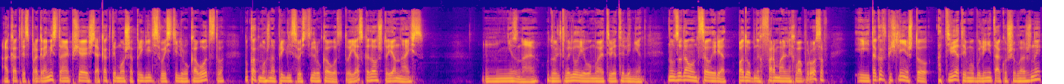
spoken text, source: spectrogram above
а как ты с программистами общаешься, а как ты можешь определить свой стиль руководства. Ну, как можно определить свой стиль руководства? Я сказал, что я nice. Не знаю, удовлетворил его мой ответ или нет. Но задал он целый ряд подобных формальных вопросов, и такое впечатление, что ответы ему были не так уж и важны.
